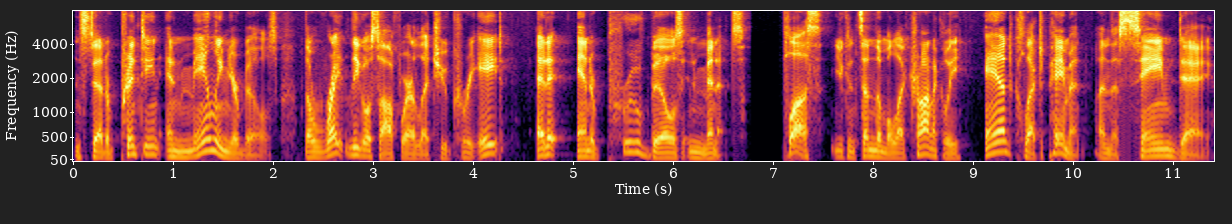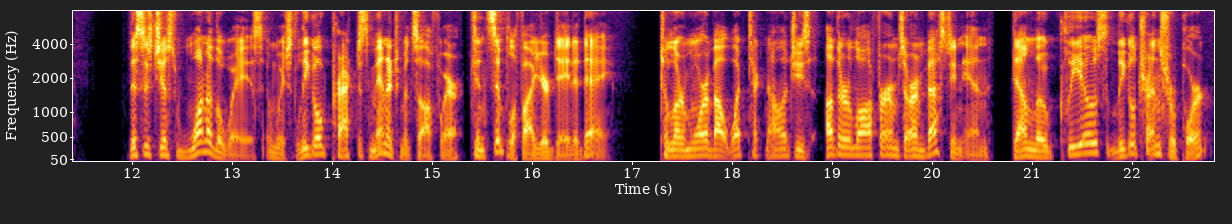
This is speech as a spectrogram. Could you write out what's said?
Instead of printing and mailing your bills, the right legal software lets you create, edit, and approve bills in minutes. Plus, you can send them electronically and collect payment on the same day. This is just one of the ways in which legal practice management software can simplify your day to day. To learn more about what technologies other law firms are investing in, download Clio's Legal Trends Report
